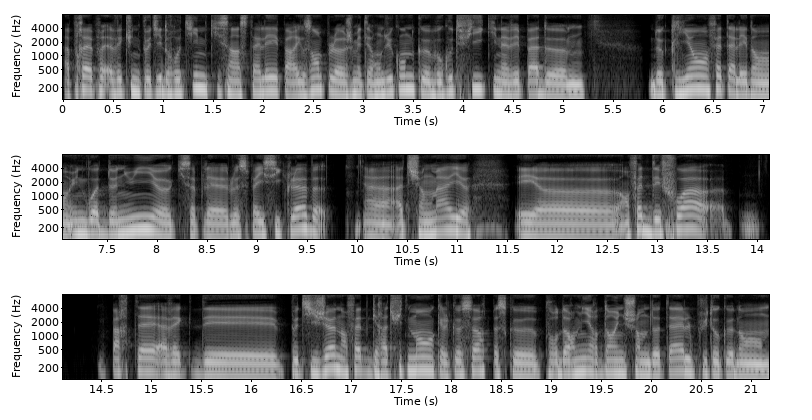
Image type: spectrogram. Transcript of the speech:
Après, avec une petite routine qui s'est installée, par exemple, je m'étais rendu compte que beaucoup de filles qui n'avaient pas de, clients, en fait, allaient dans une boîte de nuit qui s'appelait le Spicy Club à, Chiang Mai. Et en fait, des fois, partaient avec des petits jeunes, en fait, gratuitement, en quelque sorte, parce que pour dormir dans une chambre d'hôtel plutôt que dans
